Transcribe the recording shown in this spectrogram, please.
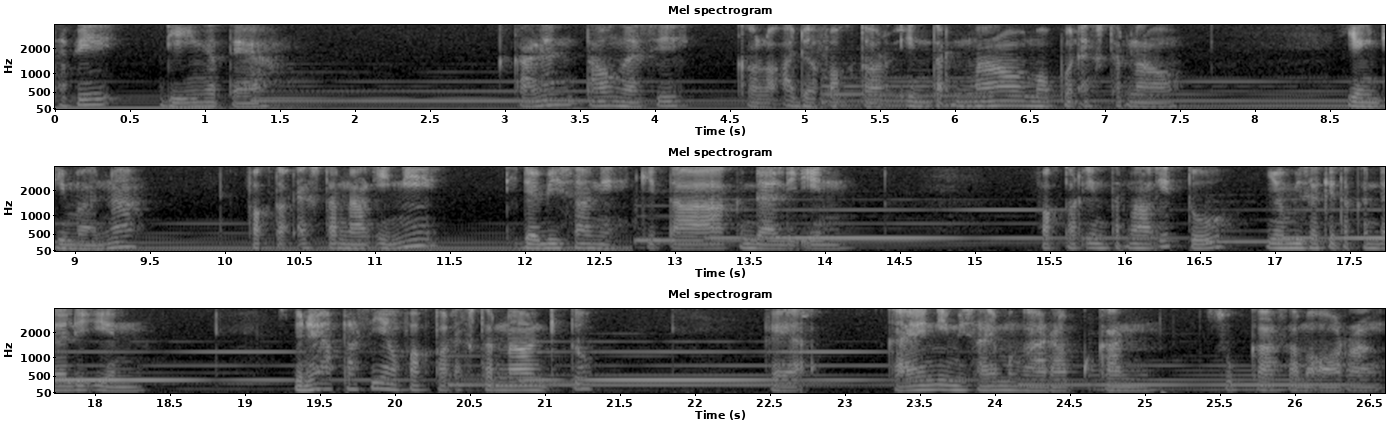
Tapi diinget ya kalian tahu nggak sih kalau ada faktor internal maupun eksternal? Yang di mana faktor eksternal ini tidak bisa nih kita kendaliin. Faktor internal itu yang bisa kita kendaliin. Sebenarnya apa sih yang faktor eksternal gitu? Kayak kayak nih misalnya mengharapkan suka sama orang.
